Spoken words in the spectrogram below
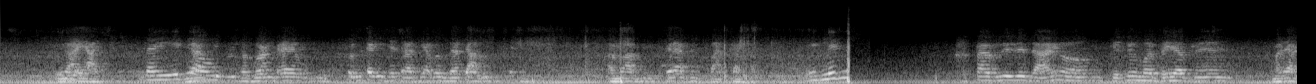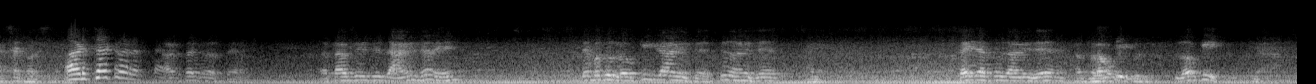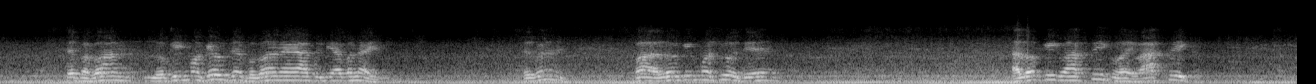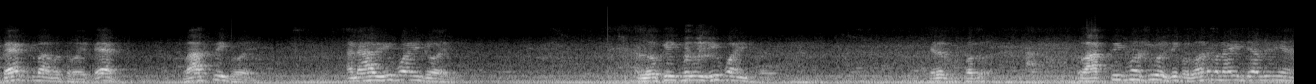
ભગવાન કહે ઉત્પન્ન કરી છે ત્યાંથી આપણે બધા ચાલુ જ છે. આમાં કયા થાય. એટલે અત્યાર સુધી જે જાણ્યો કેટલી ઉંમર થઈ આપણે મારે અડસઠ વર્ષ અડસઠ વર્ષ થાય. અડસઠ વર્ષ અત્યાર સુધી જે જાણ્યું છે ને તે બધું લૌકિક જાણ્યું છે. શું જાણ્યું છે? કઈ જાતનું જાણ્યું છે? લૌકિક. લૌકિક. તે ભગવાન લૌકિકમાં કેવું છે? ભગવાને આ દુનિયા બનાવી. સમજો માં શું છે અલૌકિક વાસ્તવિક હોય, વાસ્તવિક. ફેક્ટ બાબત હોય ફેક્ટ વાસ્તવિક હોય. અને આ વ્યૂ પોઈન્ટ હોય. અલૌકિક બધું વ્યૂ પોઈન્ટ હોય. એટલે વાસ્તવિકમાં શું છે ભગવાને બનાવી છે આ દુનિયા.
